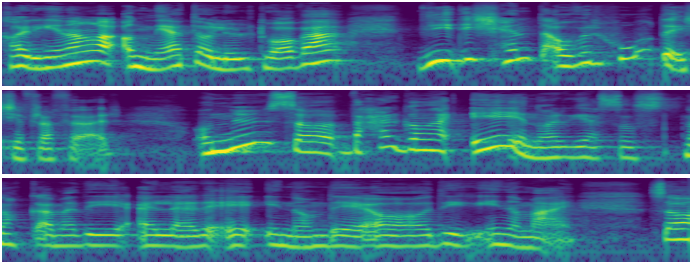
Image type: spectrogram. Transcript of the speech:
Karina, Agnete og Lull Tove de, de, kjente jeg overhodet ikke fra før. Og nå så, hver gang jeg er i Norge, så snakker jeg med de, eller er innom de, og de innom meg. Så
